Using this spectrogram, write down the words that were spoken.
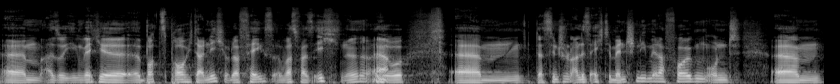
Ähm, also irgendwelche äh, Bots brauche ich da nicht oder Fakes oder was weiß ich. Ne? Also ja. ähm, das sind schon alles echte Menschen, die mir da folgen und ähm,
